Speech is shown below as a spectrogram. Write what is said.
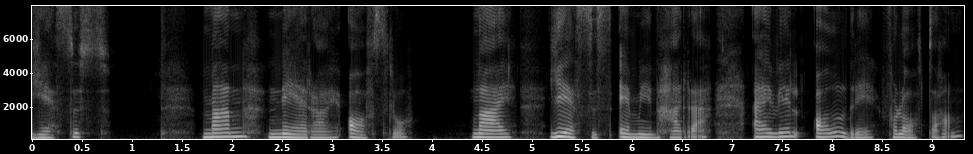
Jesus. Men Nerai avslo. Nei, Jesus er min Herre, jeg vil aldri forlate han.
